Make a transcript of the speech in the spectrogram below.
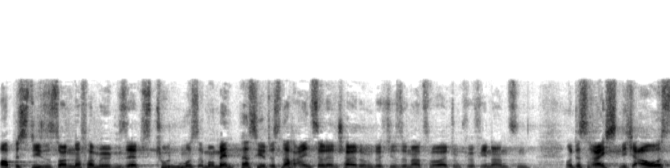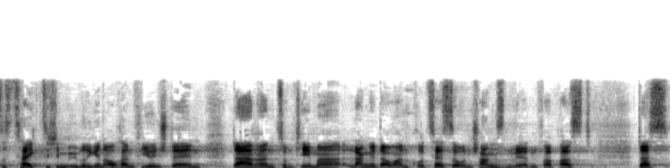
ob es dieses Sondervermögen selbst tun muss. Im Moment passiert es nach Einzelentscheidungen durch die Senatsverwaltung für Finanzen. Und es reicht nicht aus. Das zeigt sich im Übrigen auch an vielen Stellen daran zum Thema lange dauernde Prozesse und Chancen werden verpasst, dass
